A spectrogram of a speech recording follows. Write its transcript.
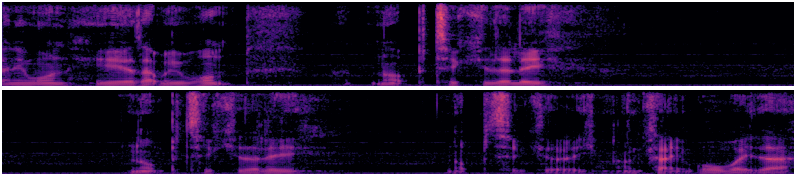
Anyone here that we want? Not particularly. Not particularly. Not particularly. Okay, we'll wait there.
